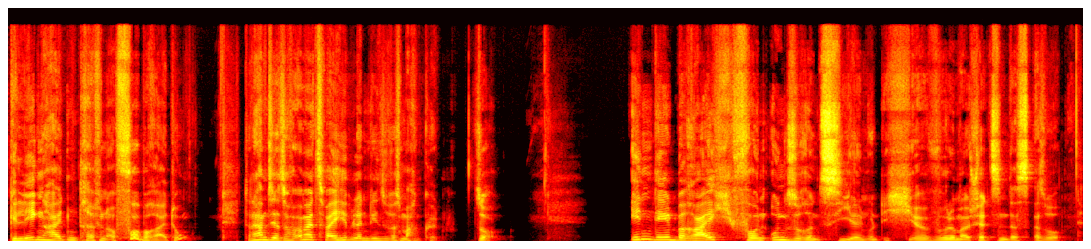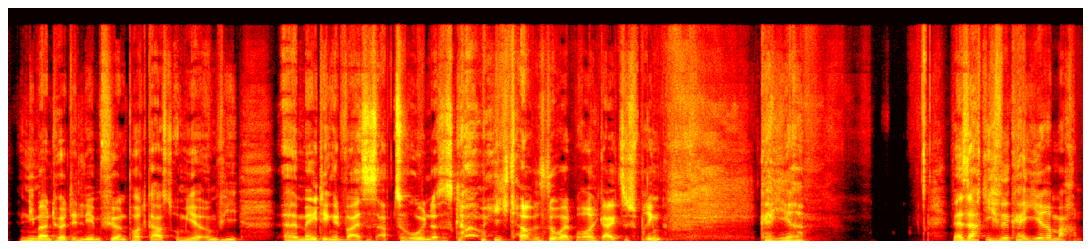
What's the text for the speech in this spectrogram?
Gelegenheiten treffen auf Vorbereitung, dann haben Sie jetzt auf einmal zwei Hebel, an denen Sie was machen können. So, in den Bereich von unseren Zielen. Und ich äh, würde mal schätzen, dass, also niemand hört den Leben führen Podcast, um hier irgendwie äh, Mating Advices abzuholen. Das ist, glaube ich, da so weit brauche ich gar nicht zu springen. Karriere. Wer sagt, ich will Karriere machen?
